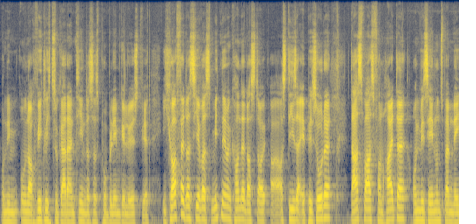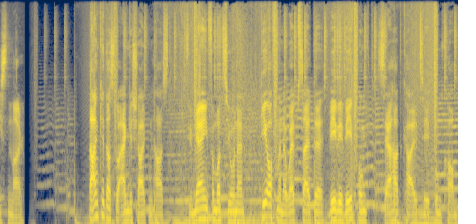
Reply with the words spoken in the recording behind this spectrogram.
und, ihm, und auch wirklich zu garantieren, dass das Problem gelöst wird. Ich hoffe, dass ihr was mitnehmen konntet aus, aus dieser Episode. Das war's von heute und wir sehen uns beim nächsten Mal. Danke, dass du eingeschaltet hast. Für mehr Informationen geh auf meiner Webseite www.serhatklc.com.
